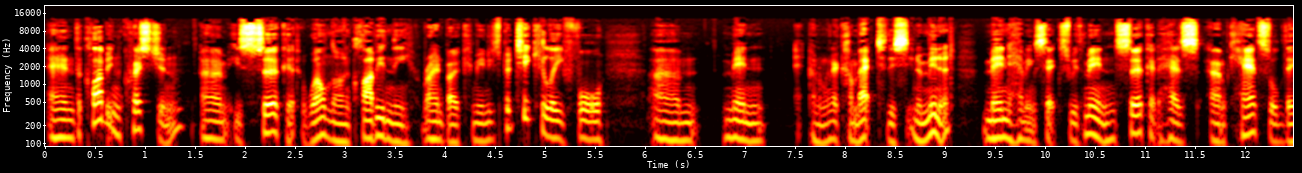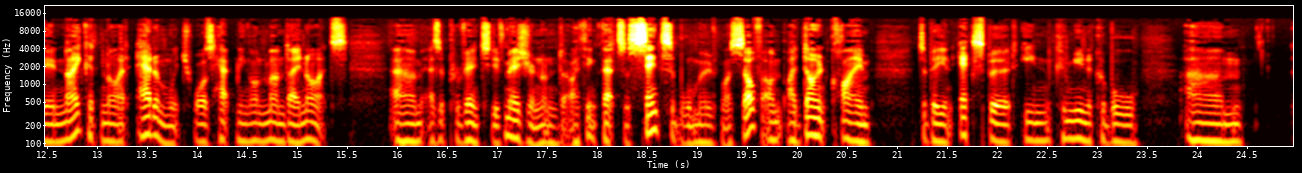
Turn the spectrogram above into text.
And the club in question um, is Circuit, a well-known club in the rainbow communities, particularly for um, men and I'm going to come back to this in a minute, men having sex with men, Circuit has um, cancelled their Naked Night Adam, which was happening on Monday nights. um, as a preventative measure, and I think that's a sensible move myself. I'm, I do not claim to be an expert in communicable um,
